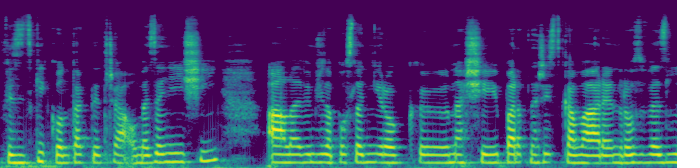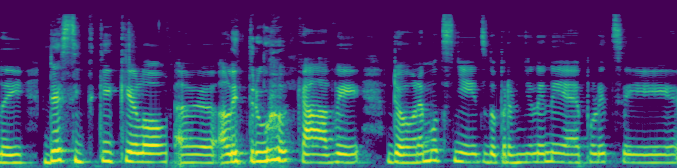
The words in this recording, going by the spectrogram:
fyzický kontakt je třeba omezenější, ale vím, že za poslední rok eh, naši partneři z kaváren rozvezli desítky kilo eh, a litrů kávy do nemocnic, do první linie, policii,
